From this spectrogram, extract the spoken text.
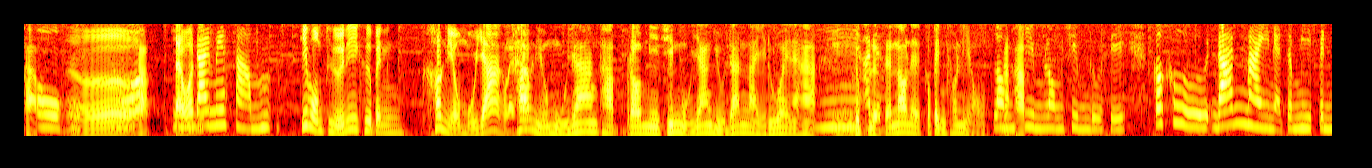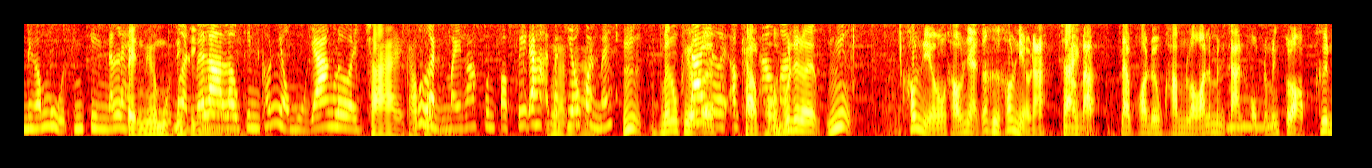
ครับ โอ้โหเออครับแต่แต่ว่าว่า ได้ไม่ซ้ำ ที่ผมถือนี่คือเป็น ข้าวเหนียวหมูย่างเหรอคข้ารัวบเหนียวหมูย่างครับเรามีชิ้นหมูย่างอยู่ด้านในด้วยนะฮะอืมคือเปลือกด้านนอกเนี่ยก็เป็นข้าวเหนียวลองนะครับ ชิมลองชิมดูซิก็คือด้านในเนี่ยจะมีเป็นเนื้อหมูจริงๆนั่นแหละเป็นเนื้อหมูจเหมือนริงๆเวลาลย เรากินข้าวเหนียวหมูย่างเลยใช่ครับเหมือนผไหมล่ะคุณป๊อปปี้อะเหมืจะอน เคี้ยวนะก่อนไหม อืมไม่ต้องเคี้ยวได้เลเลยยโอเคครับเอาผมมาพูดได้เลยอืม ข้าวเหนียวของเขาเนี่ยก็คือข้าวเหนียวนะใช่ครับ แต่พอโดนความร้อนแล้วมันการอบแล้วมันกรอบขึ้น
